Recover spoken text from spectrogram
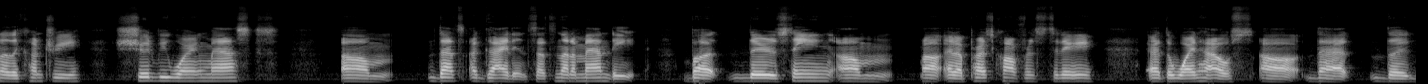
of the country should be wearing masks. Um, that's a guidance, that's not a mandate. But they're saying um, uh, at a press conference today at the White House uh, that the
